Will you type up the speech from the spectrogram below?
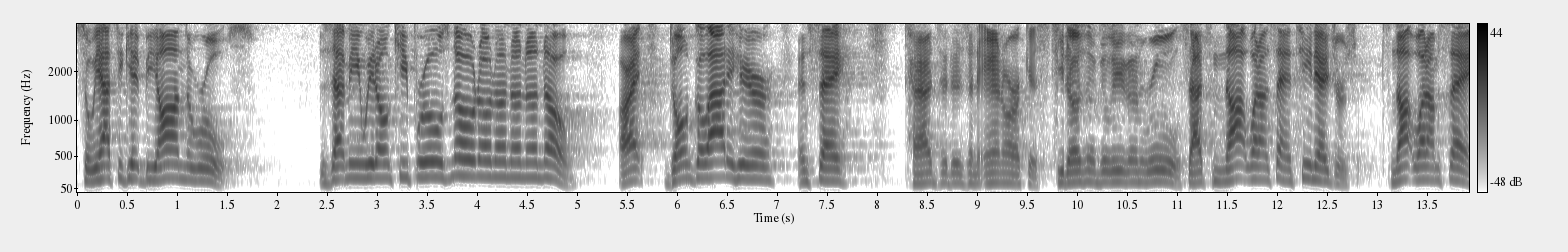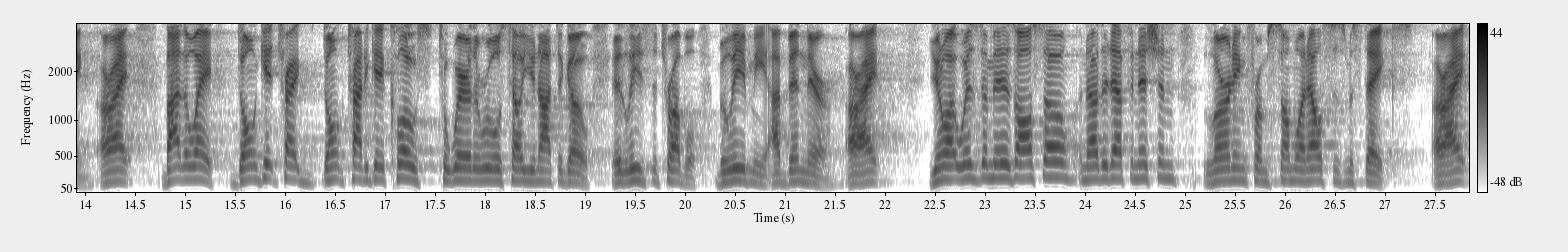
So we have to get beyond the rules. Does that mean we don't keep rules? No, no, no, no, no, no. All right? Don't go out of here and say, Padgett is an anarchist. He doesn't believe in rules. That's not what I'm saying. Teenagers, it's not what I'm saying. All right? By the way, don't get try, don't try to get close to where the rules tell you not to go. It leads to trouble. Believe me, I've been there. All right? You know what wisdom is also? Another definition? Learning from someone else's mistakes. All right?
